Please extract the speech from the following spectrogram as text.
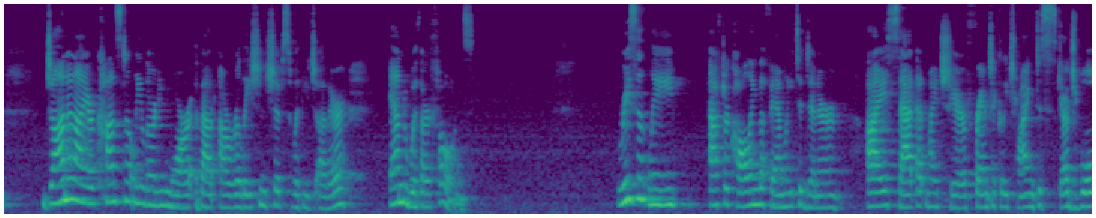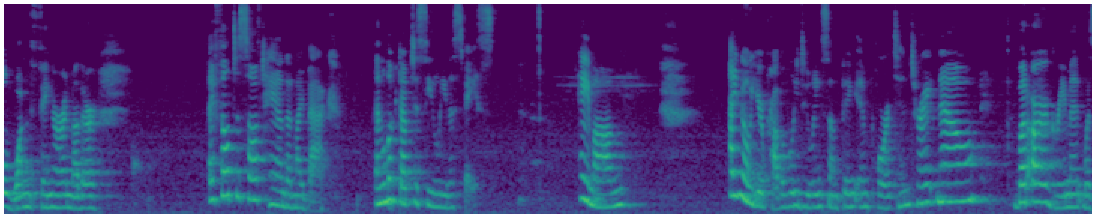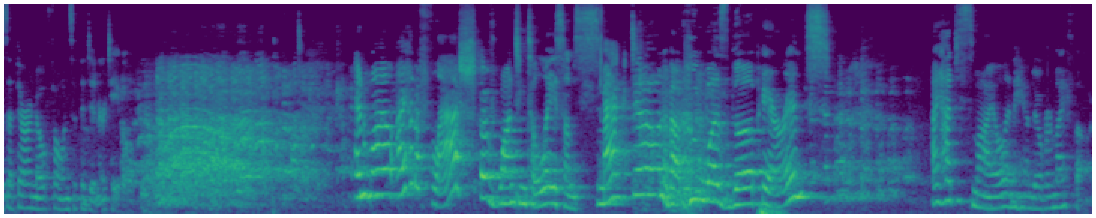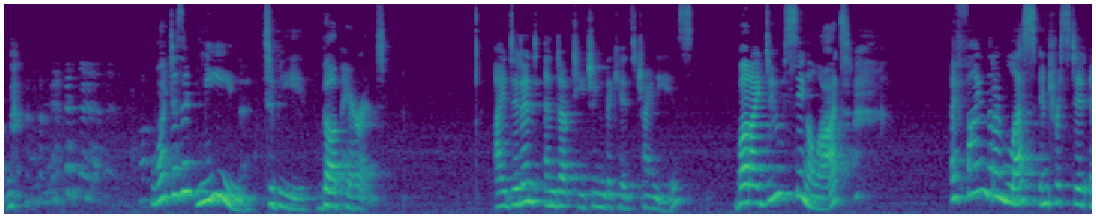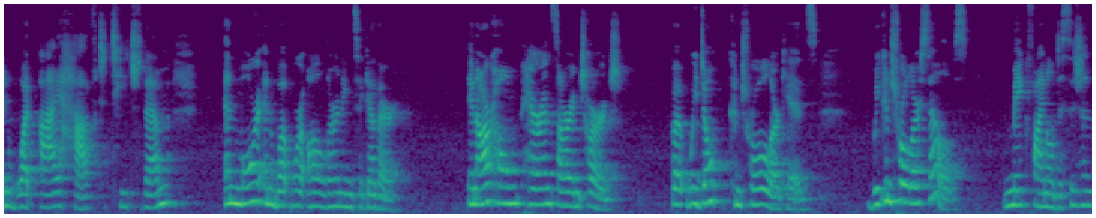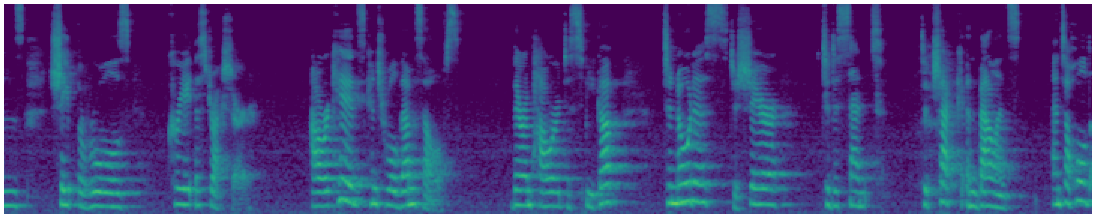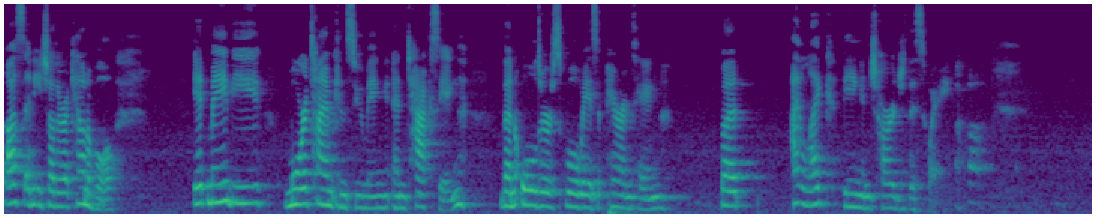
John and I are constantly learning more about our relationships with each other and with our phones. Recently, after calling the family to dinner, I sat at my chair frantically trying to schedule one thing or another. I felt a soft hand on my back and looked up to see Lena's face. Hey, Mom. I know you're probably doing something important right now, but our agreement was that there are no phones at the dinner table. and while I had a flash of wanting to lay some smackdown about who was the parent, I had to smile and hand over my phone. What does it mean to be the parent? I didn't end up teaching the kids Chinese, but I do sing a lot. I find that I'm less interested in what I have to teach them and more in what we're all learning together. In our home, parents are in charge, but we don't control our kids. We control ourselves, make final decisions, shape the rules, create the structure. Our kids control themselves. They're empowered to speak up, to notice, to share, to dissent, to check and balance, and to hold us and each other accountable. It may be more time consuming and taxing than older school ways of parenting, but I like being in charge this way.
